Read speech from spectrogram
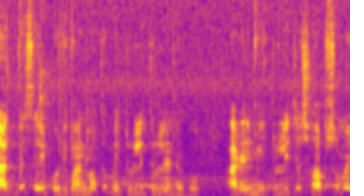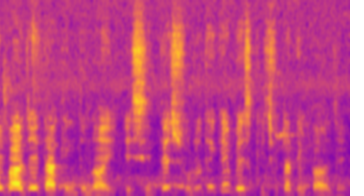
লাগবে সেই পরিমাণ মতো মেটুলি তুলে নেব। আর এই মেটুলি যে সব সময় পাওয়া যায় তা কিন্তু নয়, এই শীতের শুরু থেকে বেশ কিছুটা দিন পাওয়া যায়।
